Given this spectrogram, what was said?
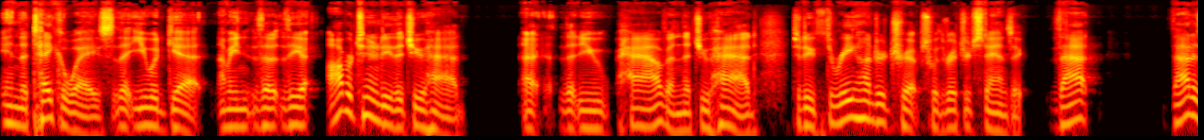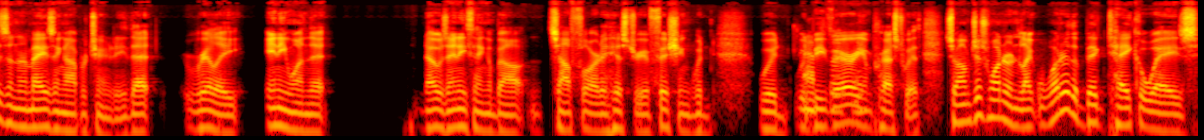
in the takeaways that you would get. I mean, the the opportunity that you had uh, that you have and that you had to do 300 trips with Richard Stanczyk. That that is an amazing opportunity that really anyone that knows anything about South Florida history of fishing would would would Absolutely. be very impressed with. So I'm just wondering like what are the big takeaways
